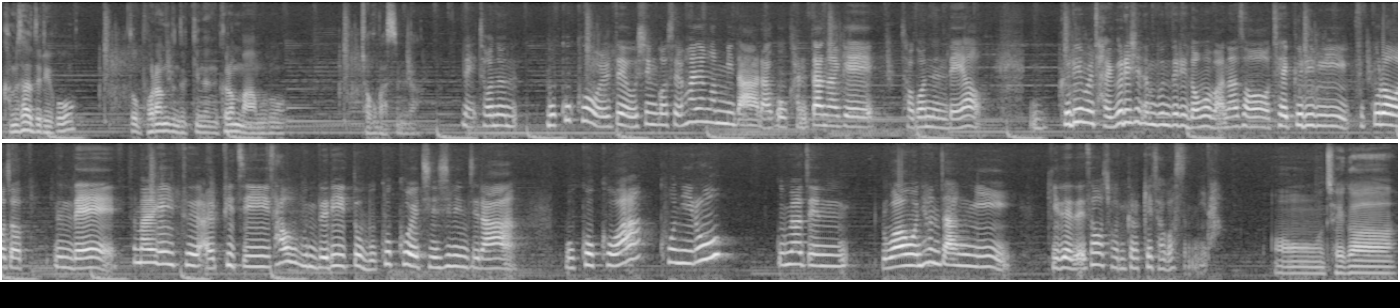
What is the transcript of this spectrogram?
감사드리고 또 보람도 느끼는 그런 마음으로 적어봤습니다. 네, 저는 모코코 월드에 오신 것을 환영합니다 라고 간단하게 적었는데요. 음, 그림을 잘 그리시는 분들이 너무 많아서 제 그림이 부끄러워졌는데 스마일게이트 RPG 사우분들이 또 모코코에 진심인지라 모코코와 코니로 꾸며진 로아온 현장이 기대돼서 전 그렇게 적었습니다. 어, 제가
